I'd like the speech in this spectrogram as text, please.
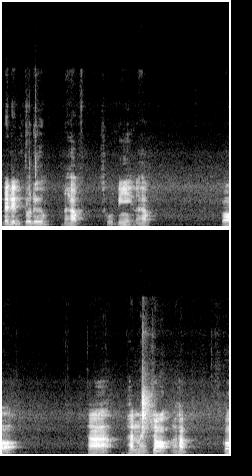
ได้เด่นตัวเดิมนะครับ สูตรนี้นะครับ ก็ถ้าท่านไหนชอบนะครับ ก็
